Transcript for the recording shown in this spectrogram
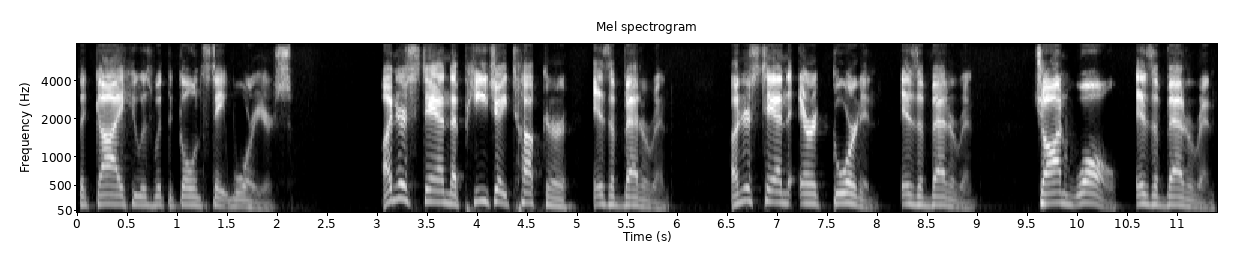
the guy who was with the Golden State Warriors. Understand that PJ Tucker is a veteran. Understand that Eric Gordon is a veteran. John Wall is a veteran.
